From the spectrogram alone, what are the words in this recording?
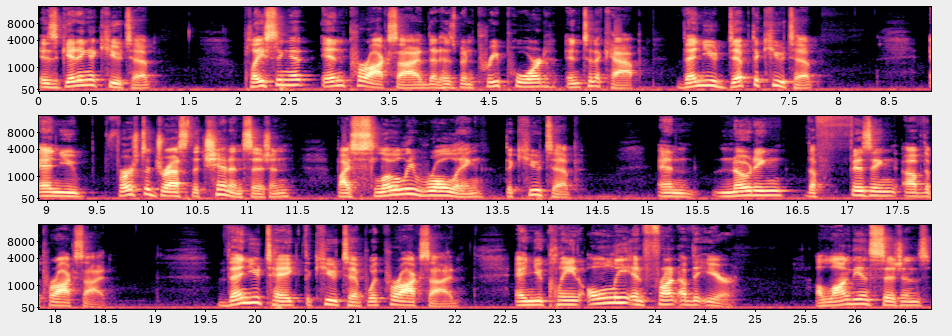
is getting a Q-tip placing it in peroxide that has been pre-poured into the cap. Then you dip the Q-tip and you first address the chin incision by slowly rolling the Q-tip and noting the fizzing of the peroxide. Then you take the Q-tip with peroxide and you clean only in front of the ear along the incisions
